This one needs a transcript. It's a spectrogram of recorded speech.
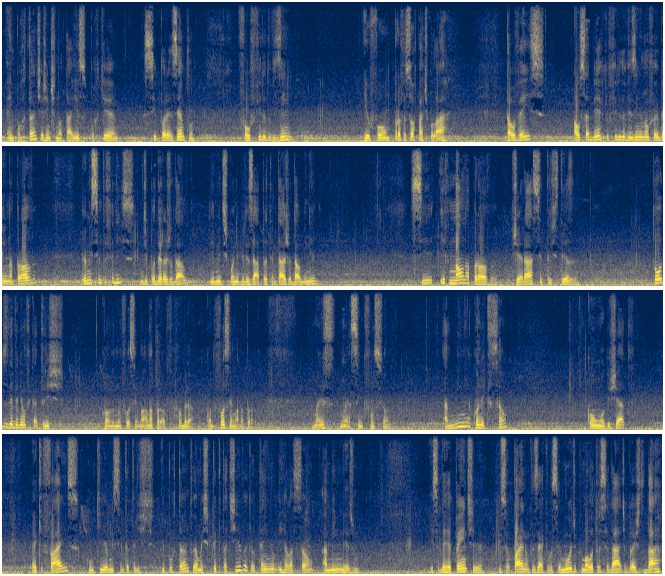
é importante a gente notar isso porque se, por exemplo, for o filho do vizinho e eu for um professor particular, talvez ao saber que o filho do vizinho não foi bem na prova, eu me sinta feliz de poder ajudá-lo e me disponibilizar para tentar ajudar o menino. Se ir mal na prova gerasse tristeza, todos deveriam ficar tristes quando não fossem mal na prova, ou melhor, quando fossem mal na prova. Mas não é assim que funciona. A minha conexão com o objeto é que faz com que eu me sinta triste e, portanto, é uma expectativa que eu tenho em relação a mim mesmo. E se de repente o seu pai não quiser que você mude para uma outra cidade para estudar,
